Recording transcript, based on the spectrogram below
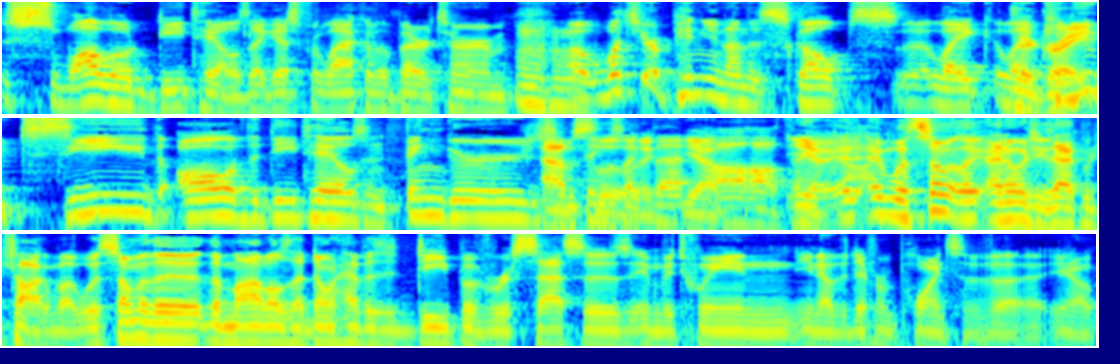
swallowed details, I guess, for lack of a better term. Uh, what's your opinion on the sculpts? Uh, like, like, can you see the, all of the details and fingers Absolutely, and things like that? yeah. Oh, Yeah, and- and with some, like, I know exactly what you're talking about. With some of the the models that don't have as deep of recesses in between, you know, the different points of, uh, you know,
